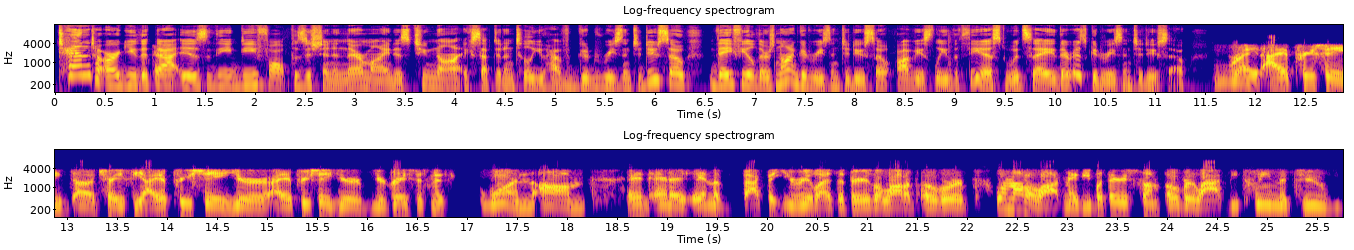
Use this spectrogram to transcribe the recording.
tend to argue that that is the default position in their mind is to not accept it until you have good reason to do so. They feel there's not good reason to do so. Obviously, the theist would say there is good reason to do so. Right. I appreciate uh, Tracie. I appreciate your. I appreciate your your graciousness. One, um, and and uh, and the fact that you realize that there is a lot of over. Well, not a lot, maybe, but there is some overlap between the two.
